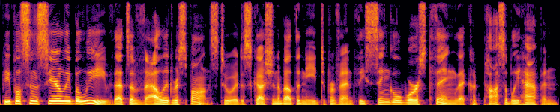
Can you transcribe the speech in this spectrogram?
People sincerely believe that's a valid response to a discussion about the need to prevent the single worst thing that could possibly happen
